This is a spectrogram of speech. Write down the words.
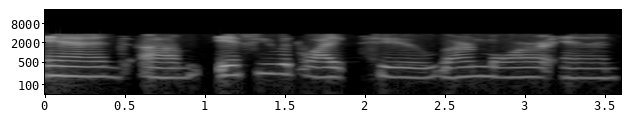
And um, if you would like to learn more and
